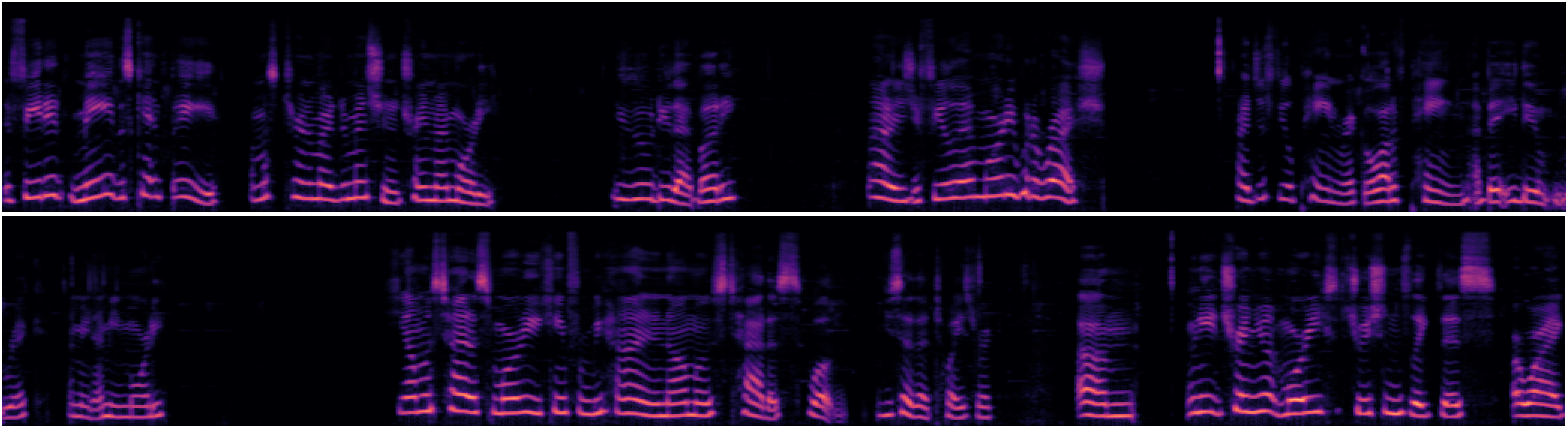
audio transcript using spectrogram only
Defeated? Me? This can't be. I must turn to my dimension to train my Morty. You go do that, buddy. Ah, did you feel that, Morty? What a rush. I just feel pain, Rick. A lot of pain. I bet you do, Rick. I mean, I mean, Morty. He almost had us, Morty. He came from behind and almost had us. Well, you said that twice, Rick. Um, we need to train you up, Morty. Situations like this are why I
